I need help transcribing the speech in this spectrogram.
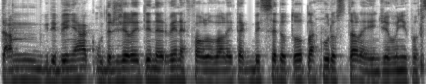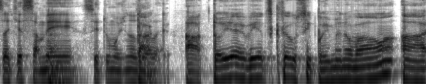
tam, kdyby nějak udrželi ty nervy, nefaulovali, tak by se do toho tlaku dostali, jenže oni v podstatě sami si tu možnost tak, dali. A to je věc, kterou si pojmenoval a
